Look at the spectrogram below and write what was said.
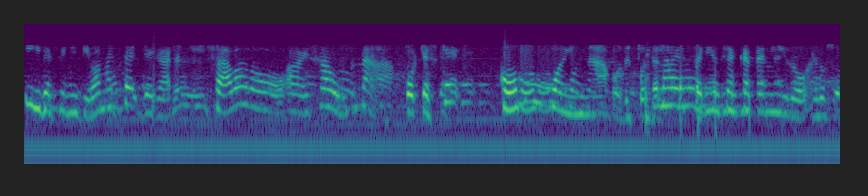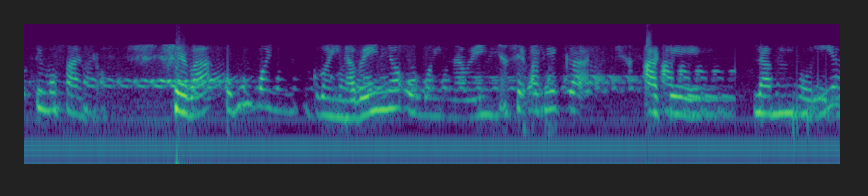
y definitivamente llegar el sábado a esa urna, porque es que como Guaynabo, después de las experiencias que ha tenido en los últimos años, se va como un guaynabeño o guaynabeña, se va a arriesgar a que la minoría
